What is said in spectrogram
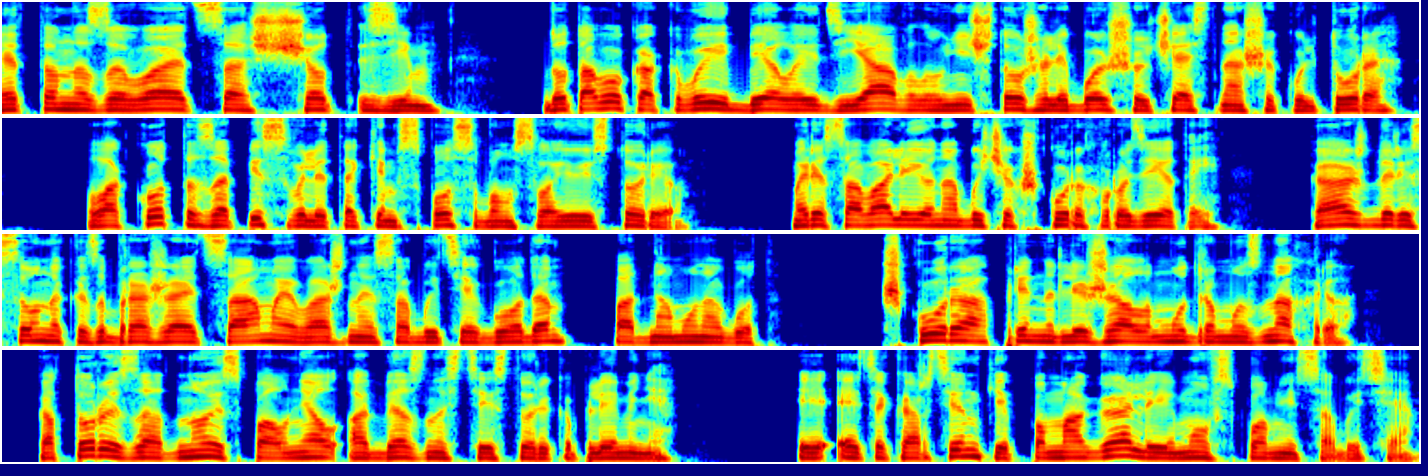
Это называется счет зим. До того, как вы, белые дьяволы, уничтожили большую часть нашей культуры, Лакотта записывали таким способом свою историю. Мы рисовали ее на бычьих шкурах вроде этой. Каждый рисунок изображает самое важное событие года по одному на год. Шкура принадлежала мудрому знахарю, который заодно исполнял обязанности историка племени. И эти картинки помогали ему вспомнить события.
